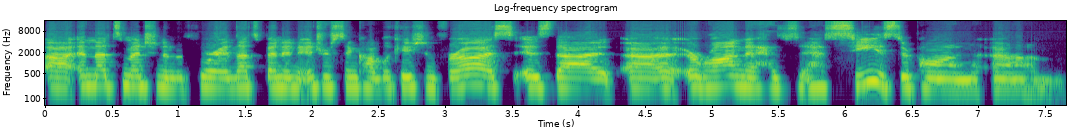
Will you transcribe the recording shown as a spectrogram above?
Uh, and that's mentioned in the story. And that's been an interesting complication for us is that uh, Iran has, has seized upon um,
